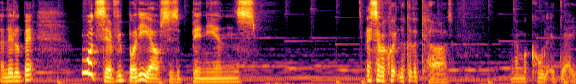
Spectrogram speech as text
a little bit. What's everybody else's opinions? Let's have a quick look at the card, and then we'll call it a day.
